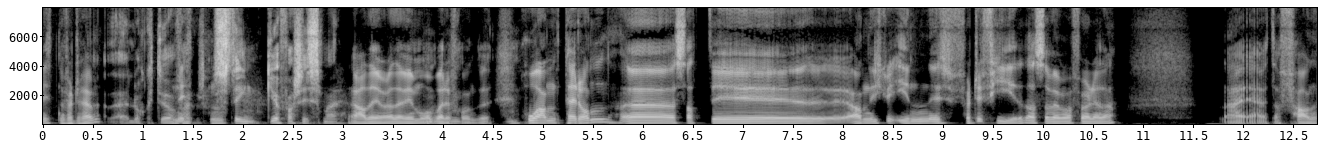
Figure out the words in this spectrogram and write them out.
1945? Det lukter jo 19. Stinker jo fascisme her. Ja, det gjør det. Vi må bare få det. Juan Perón uh, satt i Han gikk jo inn i 44, da, så hvem var før det, da? Nei, jeg vet da faen.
